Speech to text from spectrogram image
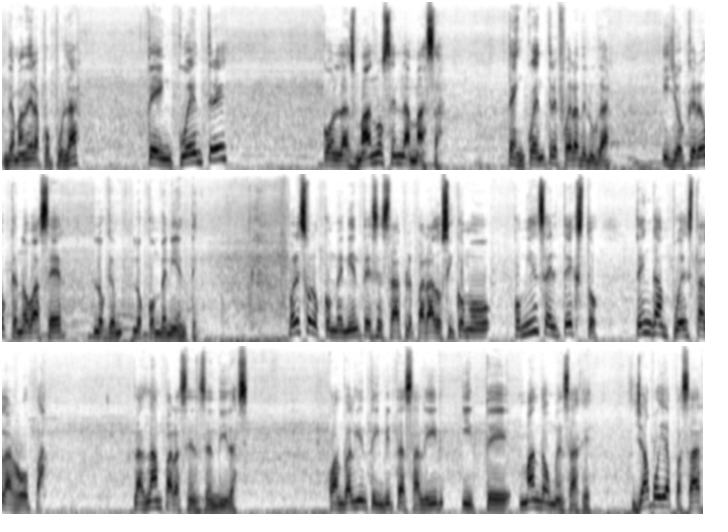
de manera popular, te encuentre con las manos en la masa, te encuentre fuera de lugar. Y yo creo que no va a ser lo, que, lo conveniente. Por eso lo conveniente es estar preparados y como comienza el texto, tengan puesta la ropa, las lámparas encendidas. Cuando alguien te invita a salir y te manda un mensaje, ya voy a pasar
